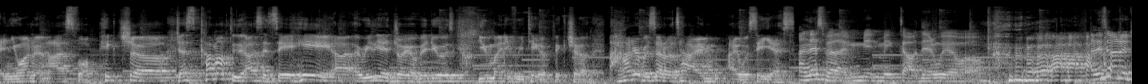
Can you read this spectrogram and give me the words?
and you want to ask for a picture, just come up to us and say, hey, uh, I really enjoy your videos. Do you mind if we take a picture? 100% of the time, I will say yes. Unless we're like mid makeout, then we will. Unless you want to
